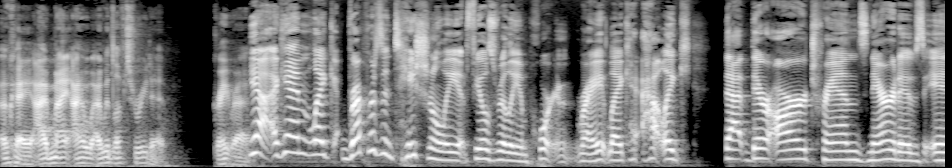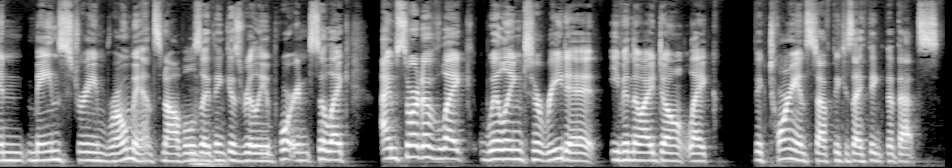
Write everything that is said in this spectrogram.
okay, I might, I, I would love to read it. Great read. Yeah, again, like representationally, it feels really important, right? Like how like that there are trans narratives in mainstream romance novels, I think is really important. So like I'm sort of like willing to read it, even though I don't like Victorian stuff, because I think that that's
